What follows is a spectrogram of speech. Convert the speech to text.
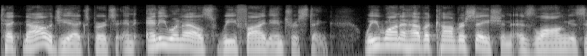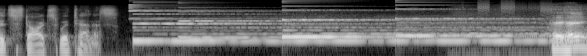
technology experts, and anyone else we find interesting. We want to have a conversation as long as it starts with tennis. Hey, hey,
